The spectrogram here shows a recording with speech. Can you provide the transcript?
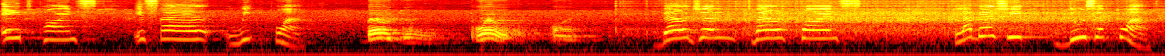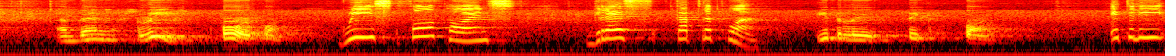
8 points. Israel 8 points. Belgium, 12 points. Belgium 12 points. La Belgique 12 points. And then Greece, 4 points. Greece 4 points. Grèce 4 points. Italy, 6 points. Italy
